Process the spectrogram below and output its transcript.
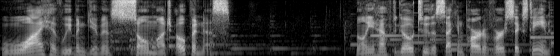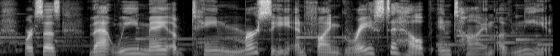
Why have we been given so much openness? Well, you have to go to the second part of verse 16, where it says, That we may obtain mercy and find grace to help in time of need.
